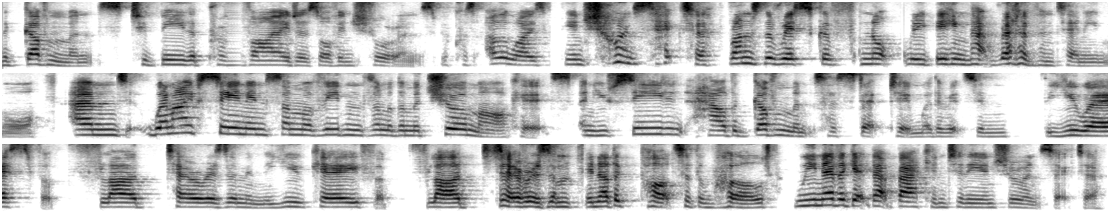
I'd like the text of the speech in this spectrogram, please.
the governments to be the providers of insurance because otherwise the insurance sector runs the risk of not really being that relevant anymore. And when i've seen in some of even some of the mature markets and you see how the governments have stepped in whether it's in the us for flood terrorism in the uk for flood terrorism in other parts of the world we never get that back into the insurance sector.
